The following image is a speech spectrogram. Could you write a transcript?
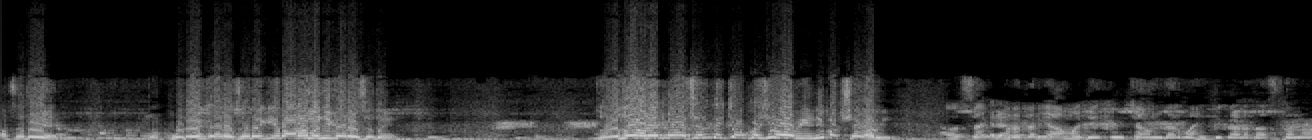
असू दे. तो पुणेकर असू दे की बारामतीकर असू दे जो जो अडकला असेल ते चौकशी व्हावी निपक्ष व्हावी. साहेब खरं तर यामध्ये तुमचे आमदार माहिती काढत असताना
